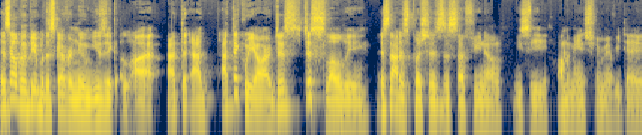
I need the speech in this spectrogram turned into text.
it's helping people discover new music a lot. I th- I I think we are just just slowly. It's not as push as the stuff you know you see on the mainstream every day.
